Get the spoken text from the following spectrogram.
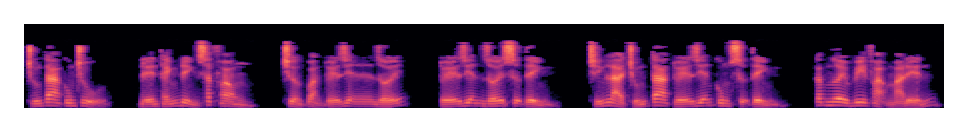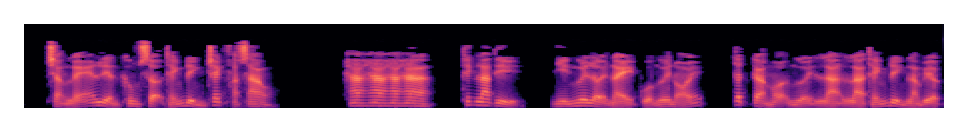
chúng ta cung chủ, đến thánh đình sắc phong, trưởng quản tuế diễn giới, tuế diễn giới sự tình, chính là chúng ta tuế diễn cung sự tình, các ngươi vi phạm mà đến, chẳng lẽ liền không sợ thánh đình trách phạt sao? Ha ha ha ha, thích la tỷ, nhìn ngươi lời này của ngươi nói, tất cả mọi người là là thánh đình làm việc,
